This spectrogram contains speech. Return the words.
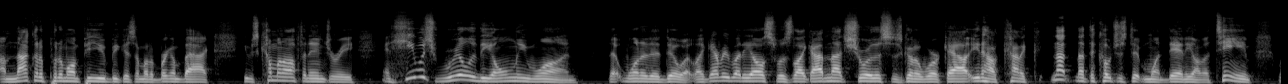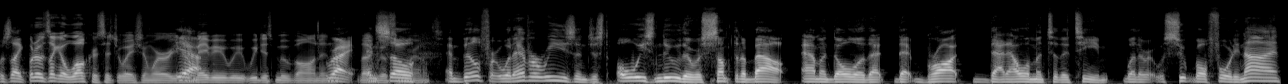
I'm not going to put him on PU because I'm going to bring him back. He was coming off an injury, and he was really the only one that wanted to do it. Like everybody else was like, I'm not sure this is going to work out. You know how kind of not not the coaches didn't want Danny on the team was like, But it was like a Welker situation where you Yeah. know maybe we, we just move on and right. And so and Bill for whatever reason just always knew there was something about Amendola that that brought that element to the team, whether it was Super Bowl 49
